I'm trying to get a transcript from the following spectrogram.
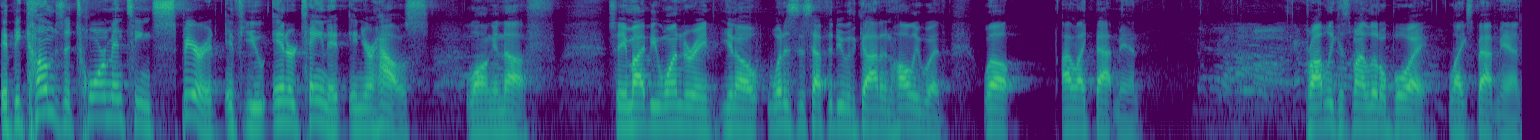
It becomes a tormenting spirit if you entertain it in your house long enough. So you might be wondering, you know, what does this have to do with God and Hollywood? Well, I like Batman. Probably because my little boy likes Batman.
